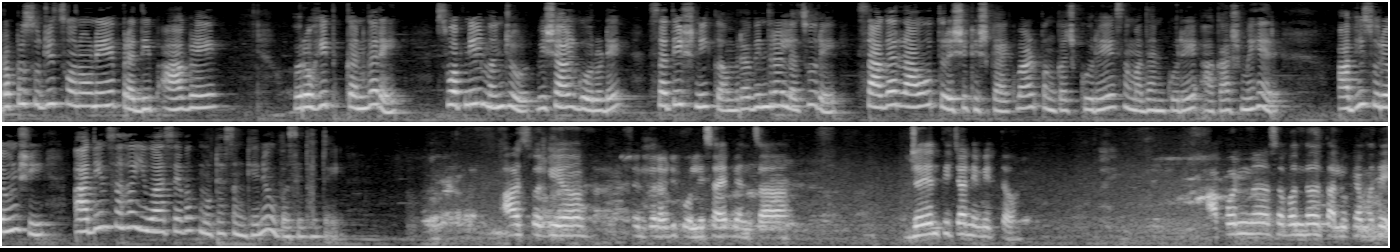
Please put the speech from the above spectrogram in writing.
doctor Sujit Sonawane Pradeep Agale Rohit Kangare स्वप्नील मंजूळ विशाल गोरडे सतीश निकम रवींद्र लचुरे सागर राऊत ऋषिकेश गायकवाड पंकज कुरे समाधान कुरे आकाश मेहेर आभी सूर्यवंशी आदींसह युवासेवक मोठ्या संख्येने उपस्थित होते. आज स्वर्गीय शंकररावजी कोल्हे साहेब यांचा जयंतीच्या निमित्त आपण सबंध तालुक्यामध्ये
